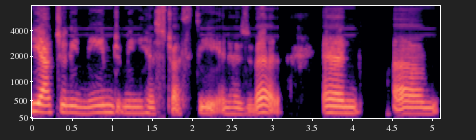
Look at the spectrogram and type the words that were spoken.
he actually named me his trustee in his will. And um,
